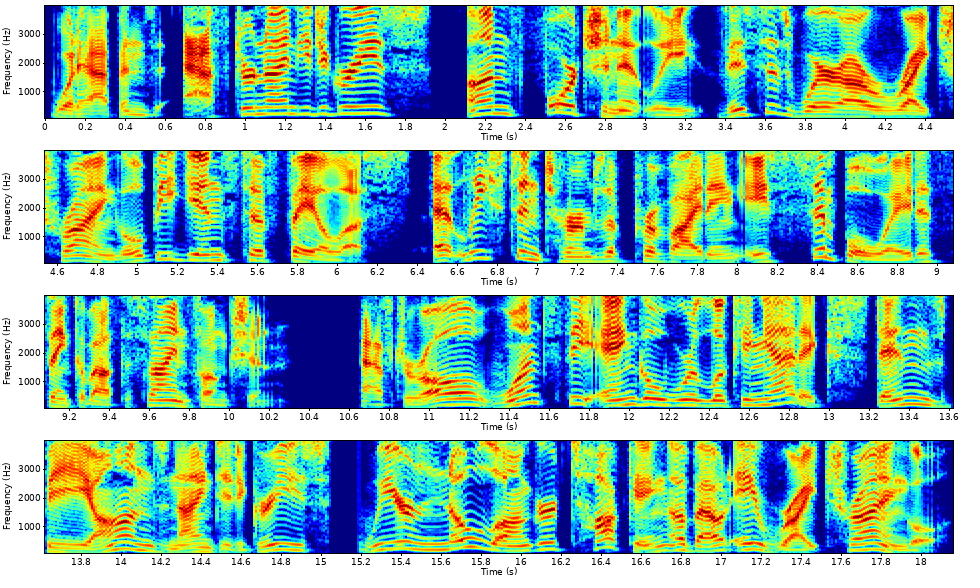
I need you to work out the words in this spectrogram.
What happens after 90 degrees? Unfortunately, this is where our right triangle begins to fail us, at least in terms of providing a simple way to think about the sine function. After all, once the angle we're looking at extends beyond 90 degrees, we're no longer talking about a right triangle.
